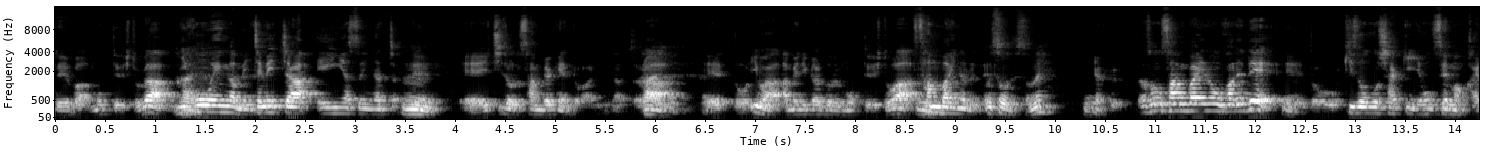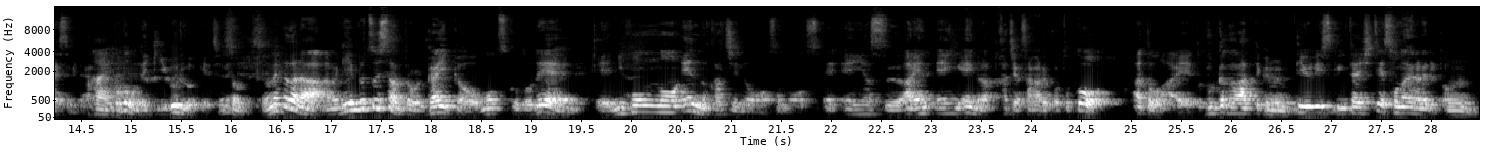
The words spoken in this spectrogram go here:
例えば持ってる人が、はい日本円がめちゃめちゃ円安になっちゃって、うん。えー1ドル300円とかになったら、はえっ、と、今アメリカドル持ってる人は3倍になるんで、い。そうですよね。うん約。その3倍のお金で、うんえっ、と、既存の借金4000万を返すみたいはいなこともできうるわけですよね。そうですよねだ。から、あの、現物資産とか外貨を持つことで、えー日本の円の価値の、その、え円安、あ、円、円、円が価値が下がることと、あとは、えっ、と、物価が上がってくるっていうリスクに対して備えられると。うん。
